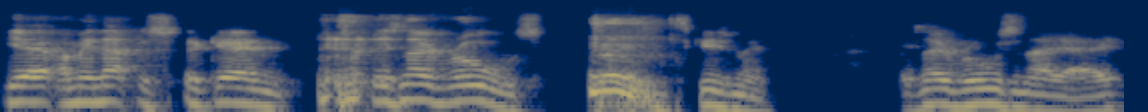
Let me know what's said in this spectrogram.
Yeah, I mean that was again. there's no rules. excuse me. There's no rules in AA.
